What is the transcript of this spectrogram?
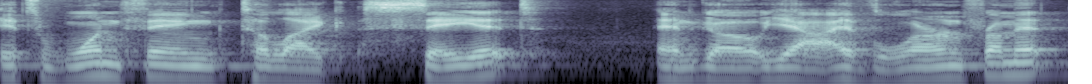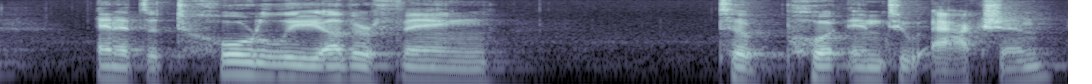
it's one thing to like say it and go, yeah, I've learned from it. And it's a totally other thing to put into action.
